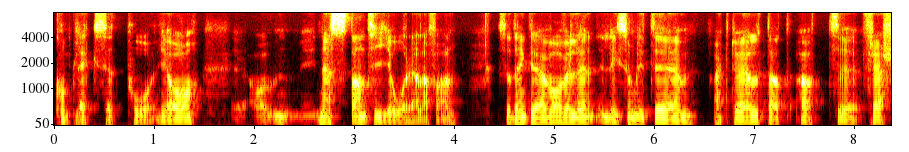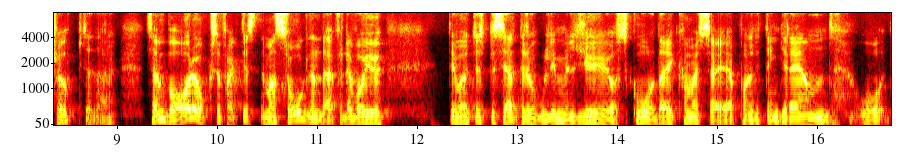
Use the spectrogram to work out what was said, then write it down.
komplexet på, ja, nästan tio år i alla fall. Så jag tänkte det var väl eh, liksom lite aktuellt att, att eh, fräscha upp det där. Sen var det också faktiskt, när man såg den där, för det var ju det var inte speciellt rolig miljö att skåda i kan man säga, på en liten gränd och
